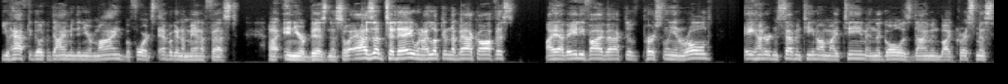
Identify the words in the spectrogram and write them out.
you have to go diamond in your mind before it's ever going to manifest uh, in your business. So as of today, when I looked in the back office, I have 85 active personally enrolled, 817 on my team, and the goal is diamond by Christmas.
